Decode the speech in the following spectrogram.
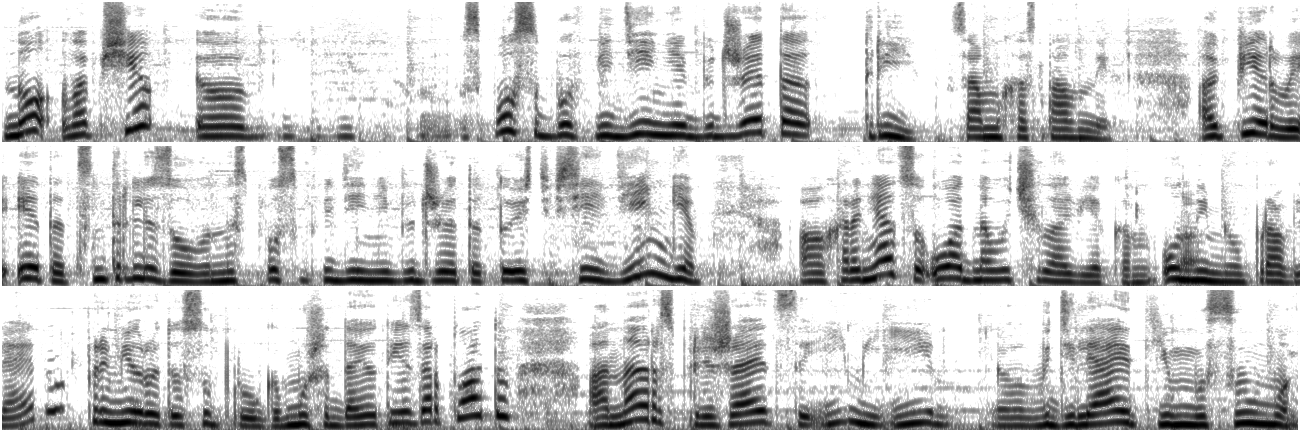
Но вообще э, способов ведения бюджета три самых основных. А первый – это централизованный способ ведения бюджета, то есть все деньги а, хранятся у одного человека. Он а. ими управляет. Ну, к примеру, это супруга. Муж отдает ей зарплату, она распоряжается ими и э, выделяет ему сумму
